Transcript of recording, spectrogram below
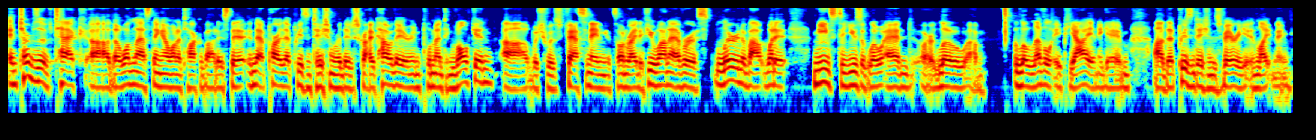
in terms of tech, uh, the one last thing I want to talk about is that in that part of that presentation where they described how they are implementing Vulkan, uh, which was fascinating in its own right. If you want to ever learn about what it means to use a low end or low um, low level API in a game, uh, that presentation is very enlightening.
